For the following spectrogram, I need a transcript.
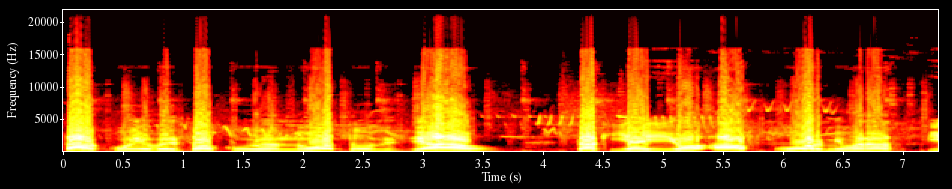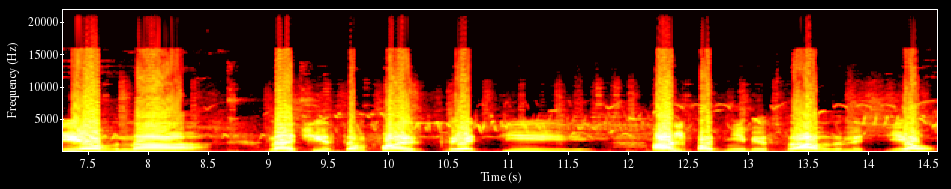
такую высокую ноту взял, так я ее оформил распевно, на чистом фальцете, аж под небеса взлетел.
